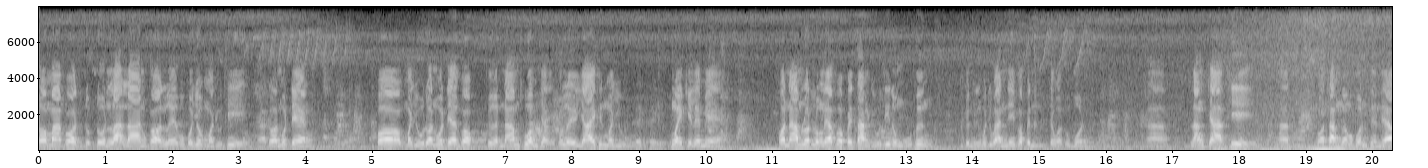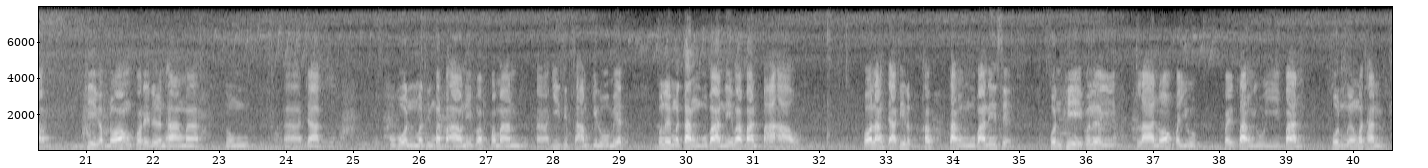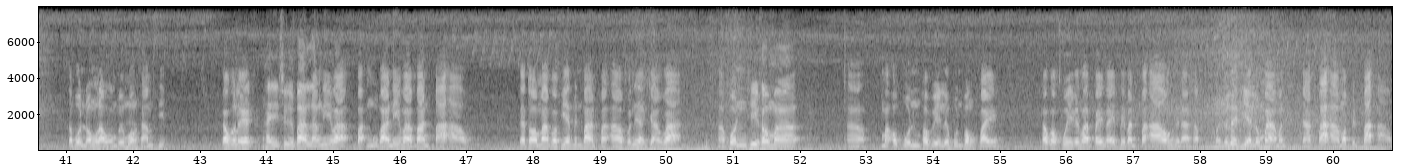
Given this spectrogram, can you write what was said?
ต่อมาก็โดนละลานก็เลยอพยพมาอยู่ที่ดอนมดแดง พอมาอยู่ดอนมดแดงก็เกิดน้ำท่วมใหญ่ก็เลยย้ายขึ้นมาอยู่ห้วยเกเลเม พอน้ำลดลงแล้วก็ไปตั้งอยู่ที่ดงอู่พึ่ง จนถึงปัจจุบันนี้ก็เป็นจังหวัดอุบลหลังจากที่ก่อตั้งเมืองอุบลเสร็จแล้วพี่กับน้องก็ได้เดินทางมาตรงจากอุบลมาถึงบ้านปะอาวนี้ก็ประมาณ 23 กิโลเมตร ก็เลยมาตั้งหมู่บ้านนี้ว่าบ้านป๋าอาว พอหลังจากที่เขาตั้งหมู่บ้านนี้เสร็จ คนพี่ก็เลยลาน้องไปอยู่ไปตั้งอยู่อีกบ้านพลเมืองวัฒน ตำบลหนองเหล่าอำเภอม่วง 30เขาก็เลยให้ชื่อบ้านหลังนี้ว่าหมู่บ้านนี้ว่าบ้านป๋าอาว แต่ต่อมาก็เพี้ยนเป็นบ้านป๋าอาวก็เนื่องจากว่าคนที่เข้ามามาเอาบุญพระเวทหรือบุญบ้องไฟเขาก็คุยกันว่าไปไหนไปบ้านป๋าอาวเถอะนะครับ มันก็เลยเพี้ยนลงมามันจากป๋าอาวมาเป็นป๋าอาว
